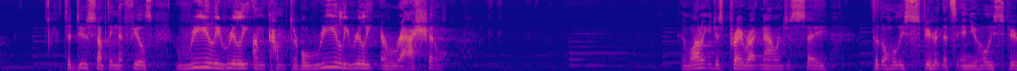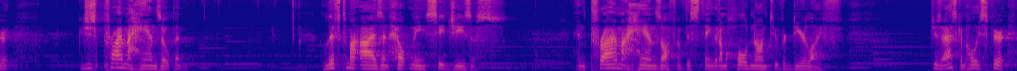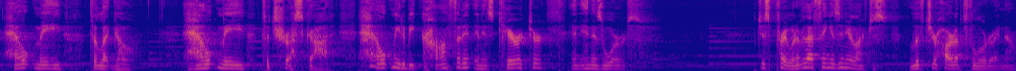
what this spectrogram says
to do something that feels really, really uncomfortable, really, really irrational. And why don't you just pray right now and just say to the Holy Spirit that's in you, Holy Spirit, could you just pry my hands open? Lift my eyes and help me see Jesus. And pry my hands off of this thing that I'm holding on to for dear life. Just ask Him, Holy Spirit, help me to let go. Help me to trust God. Help me to be confident in His character and in His words. Just pray. Whatever that thing is in your life, just lift your heart up to the Lord right now.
